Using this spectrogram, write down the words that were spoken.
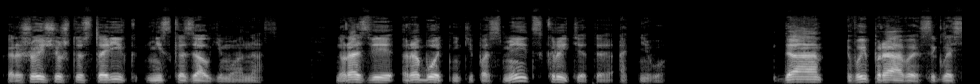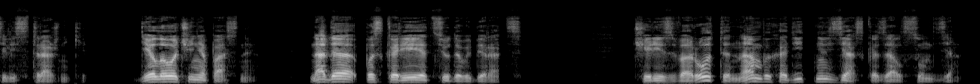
Хорошо еще, что старик не сказал ему о нас. Но разве работники посмеют скрыть это от него? — Да, вы правы, — согласились стражники. — Дело очень опасное. Надо поскорее отсюда выбираться. — Через ворота нам выходить нельзя, — сказал Сунцзян.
